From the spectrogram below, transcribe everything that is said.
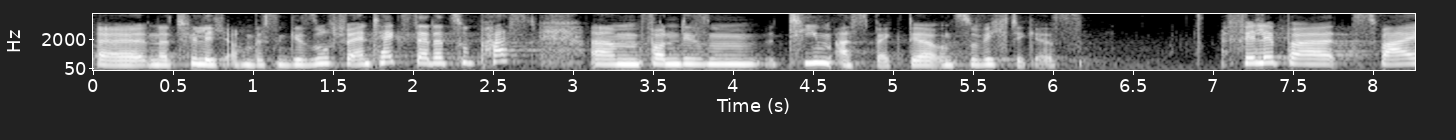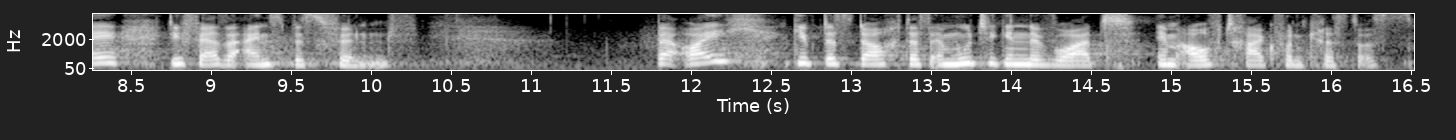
äh, natürlich auch ein bisschen gesucht für einen Text, der dazu passt, ähm, von diesem Teamaspekt, der uns so wichtig ist. Philippa 2, die Verse 1 bis 5. Bei euch gibt es doch das ermutigende Wort im Auftrag von Christus.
